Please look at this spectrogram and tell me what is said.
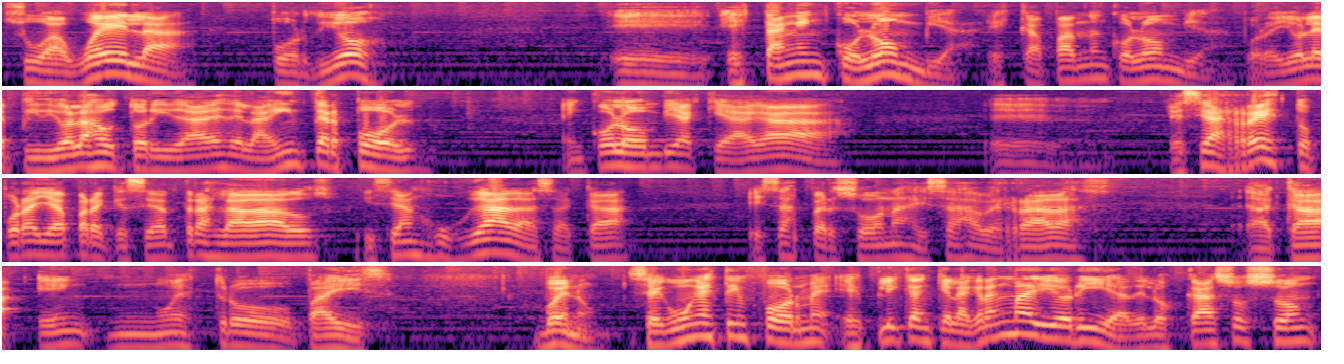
su abuela, por Dios, eh, están en Colombia, escapando en Colombia. Por ello le pidió a las autoridades de la Interpol en Colombia que haga eh, ese arresto por allá para que sean trasladados y sean juzgadas acá esas personas, esas aberradas acá en nuestro país. Bueno, según este informe, explican que la gran mayoría de los casos son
